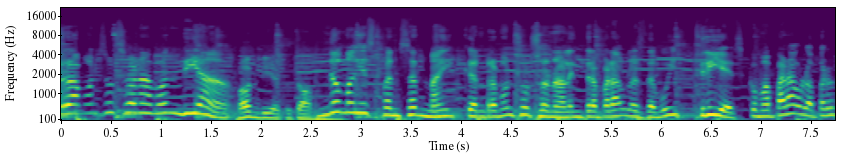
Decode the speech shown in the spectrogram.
Ramon Solsona, bon dia. Bon dia a tothom. No m'hagués pensat mai que en Ramon Solsona, a l'entre paraules d'avui, triés com a paraula per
